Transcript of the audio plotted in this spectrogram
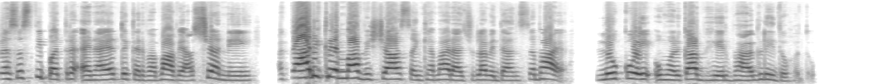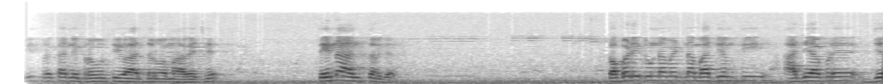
પ્રશસ્તિપત્ર એનાયત કરવામાં આવ્યા છે અને આ કાર્યક્રમમાં વિશાળ સંખ્યામાં રાજુલા વિધાનસભા લોકોએ ઉમળકાભેર ભાગ લીધો હતો. વિવિધ પ્રકારની પ્રવૃત્તિઓ હાથ ધરવામાં આવે છે. તેના અંતર્ગત કબડ્ડી ટુર્નામેન્ટના માધ્યમથી આજે આપણે જે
